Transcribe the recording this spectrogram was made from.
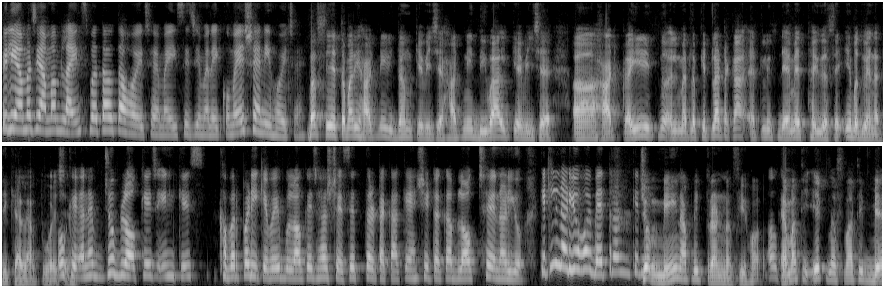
પેલી આમાં જે આમ લાઇન્સ બતાવતા હોય છે એમાં ઈસીજી મને ને શેની હોય છે. બસ એ તમારી હાર્ટની રિધમ કેવી છે? હાર્ટની દિવાલ કેવી છે? હાર્ટ કઈ રીતનું મતલબ કેટલા ટકા એટલીસ્ટ ડેમેજ થયું હશે એ બધું એનાથી ખ્યાલ આવતું હોય છે. ઓકે અને જો બ્લોકેજ ઇન કેસ ખબર પડી કે ભાઈ બ્લોકેજ હશે સિત્તેર ટકા કે એંશી ટકા બ્લોક છે નળીઓ. કેટલી નળીઓ હોય? બે ત્રણ કે જો મેઇન આપણી ત્રણ નસી હોય એમાંથી એક નસમાંથી બે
